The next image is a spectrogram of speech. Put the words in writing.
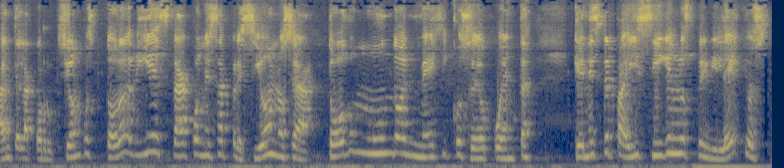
ante la corrupción, pues todavía está con esa presión. O sea, todo mundo en México se dio cuenta que en este país siguen los privilegios.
